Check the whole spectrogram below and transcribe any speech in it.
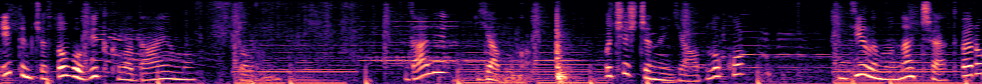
і тимчасово відкладаємо в сторону. Далі яблука. Почищене яблуко ділимо на четверо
